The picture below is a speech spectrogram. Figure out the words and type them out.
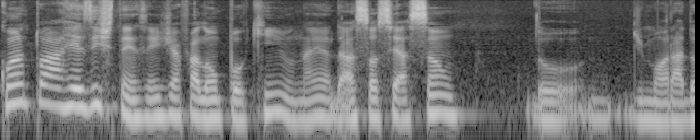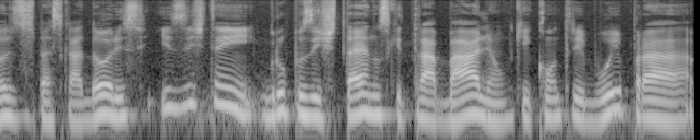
Quanto à resistência, a gente já falou um pouquinho, né, da associação do, de moradores dos pescadores, existem grupos externos que trabalham, que contribuem para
